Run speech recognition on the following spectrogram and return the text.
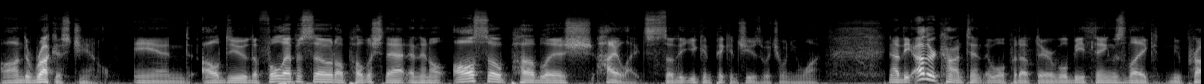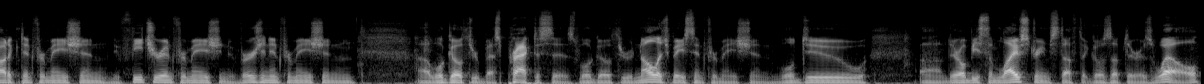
on the Ruckus channel and I'll do the full episode. I'll publish that, and then I'll also publish highlights so that you can pick and choose which one you want. Now, the other content that we'll put up there will be things like new product information, new feature information, new version information. Uh, we'll go through best practices. We'll go through knowledge base information. We'll do, um, there will be some live stream stuff that goes up there as well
